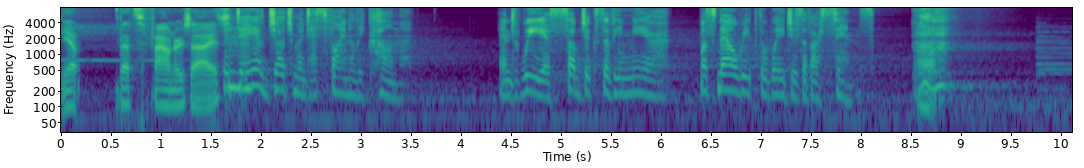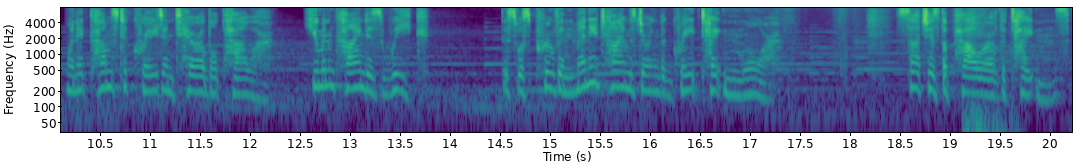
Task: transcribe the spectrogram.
Yep. That's Founder's eyes. The day of judgment has finally come. And we, as subjects of Ymir, must now reap the wages of our sins. Uh. When it comes to great and terrible power, humankind is weak. This was proven many times during the Great Titan War. Such is the power of the Titans,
